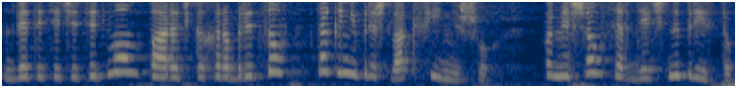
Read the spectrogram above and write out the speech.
В 2007-м парочка храбрецов так и не пришла к финишу. Помешал сердечный приступ.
